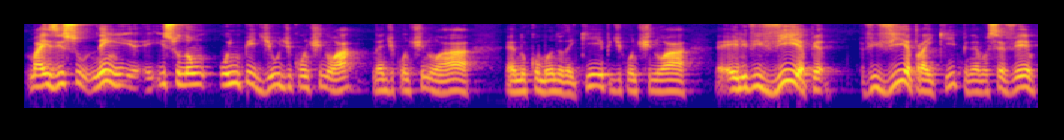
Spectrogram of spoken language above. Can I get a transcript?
Mas isso nem isso não o impediu de continuar, né? De continuar no comando da equipe, de continuar. É, ele vivia vivia para a equipe, né? Você vê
